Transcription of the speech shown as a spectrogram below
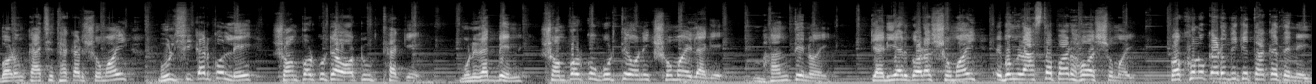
বরং কাছে থাকার সময় ভুল স্বীকার করলে সম্পর্কটা অটুট থাকে। মনে রাখবেন, সম্পর্ক গড়তে অনেক সময় লাগে, ভাঙতে নয়। ক্যারিয়ার গড়ার সময় এবং রাস্তা পার হওয়ার সময়। কখনো কারও দিকে তাকাতে নেই।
